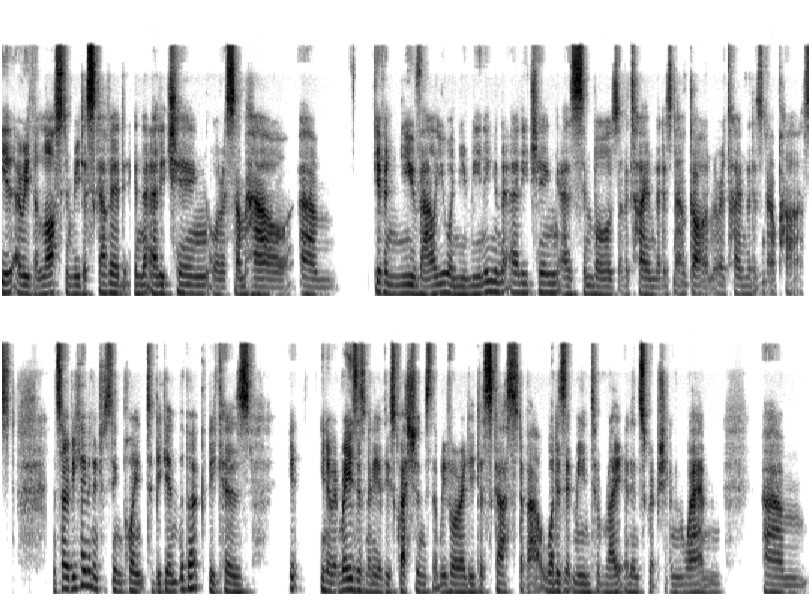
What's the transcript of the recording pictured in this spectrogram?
are either lost and rediscovered in the early Qing or are somehow um, given new value or new meaning in the early Qing as symbols of a time that is now gone or a time that is now past. And so it became an interesting point to begin the book because it you know, it raises many of these questions that we've already discussed about what does it mean to write an inscription when um,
